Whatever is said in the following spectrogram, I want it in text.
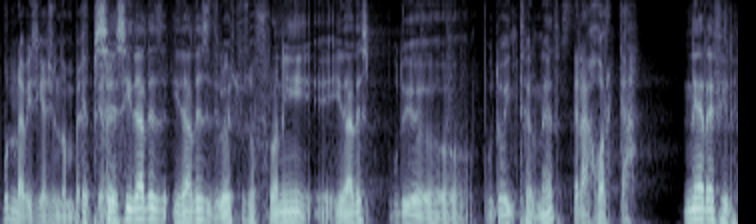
πού να πεις για αυτόν τον παίχτη ρε; Εψες είδατε είδατε δηλώσεις του Σοφρόνη, ε, είδατε που το- που το ίντερνετ. Στεναχώρκα. Ναι ρε φίλε.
